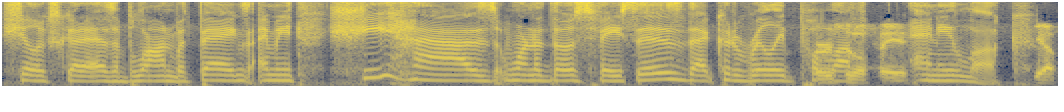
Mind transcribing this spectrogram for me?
She looks good as a blonde with bangs. I mean, she has one of those faces that could really pull Versatile off face. any look. Yep.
